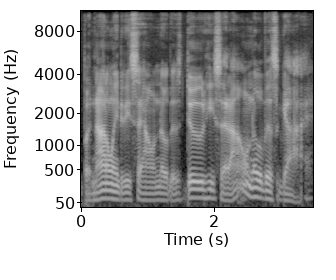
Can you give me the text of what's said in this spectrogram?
But not only did he say I don't know this dude, he said I don't know this guy.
